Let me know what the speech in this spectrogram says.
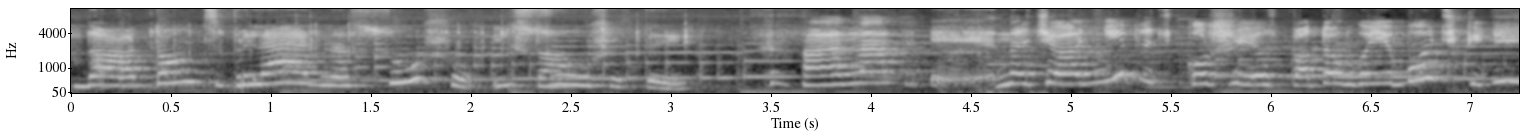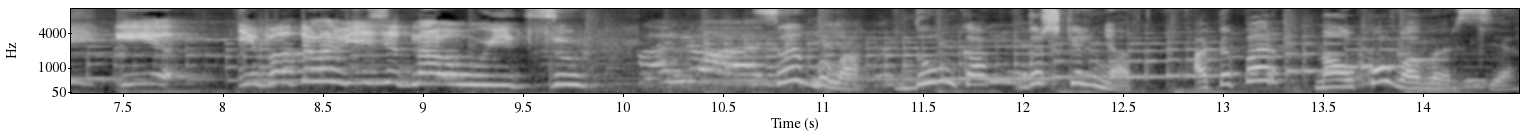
Да, потом цепляет на сушу и сушит их. Она сначала ниточку шьет, потом грибочки и, и потом весит на улицу. Це була думка дошкільнят. А тепер наукова версія.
